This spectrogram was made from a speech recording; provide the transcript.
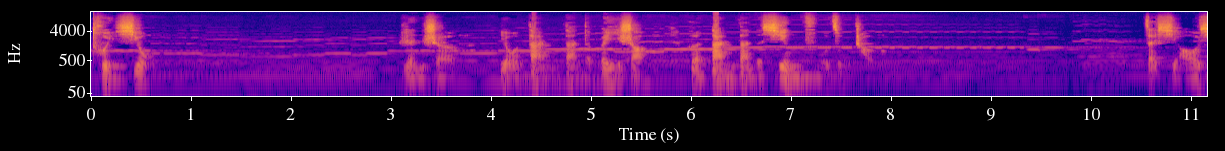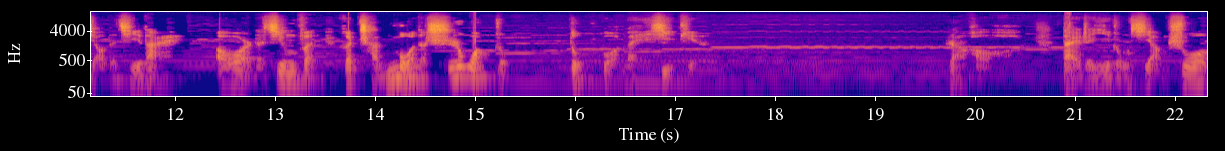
退休。人生由淡淡的悲伤和淡淡的幸福组成。在小小的期待、偶尔的兴奋和沉默的失望中度过每一天，然后带着一种想说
